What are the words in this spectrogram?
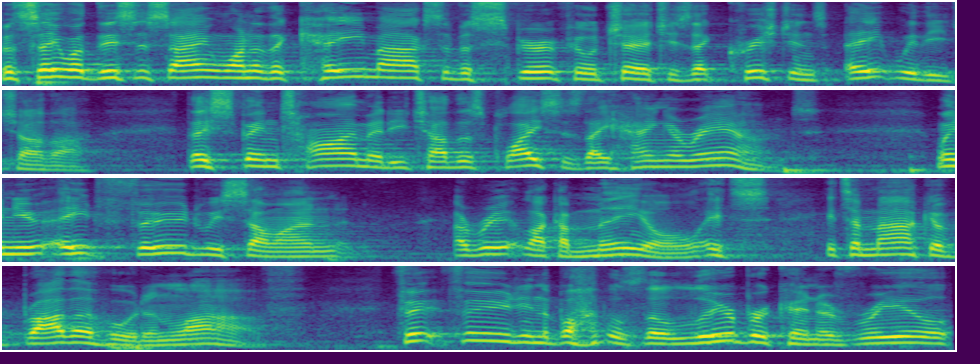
But see what this is saying? One of the key marks of a spirit filled church is that Christians eat with each other. They spend time at each other's places, they hang around. When you eat food with someone, a re- like a meal, it's, it's a mark of brotherhood and love. Food in the Bible is the lubricant of real,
